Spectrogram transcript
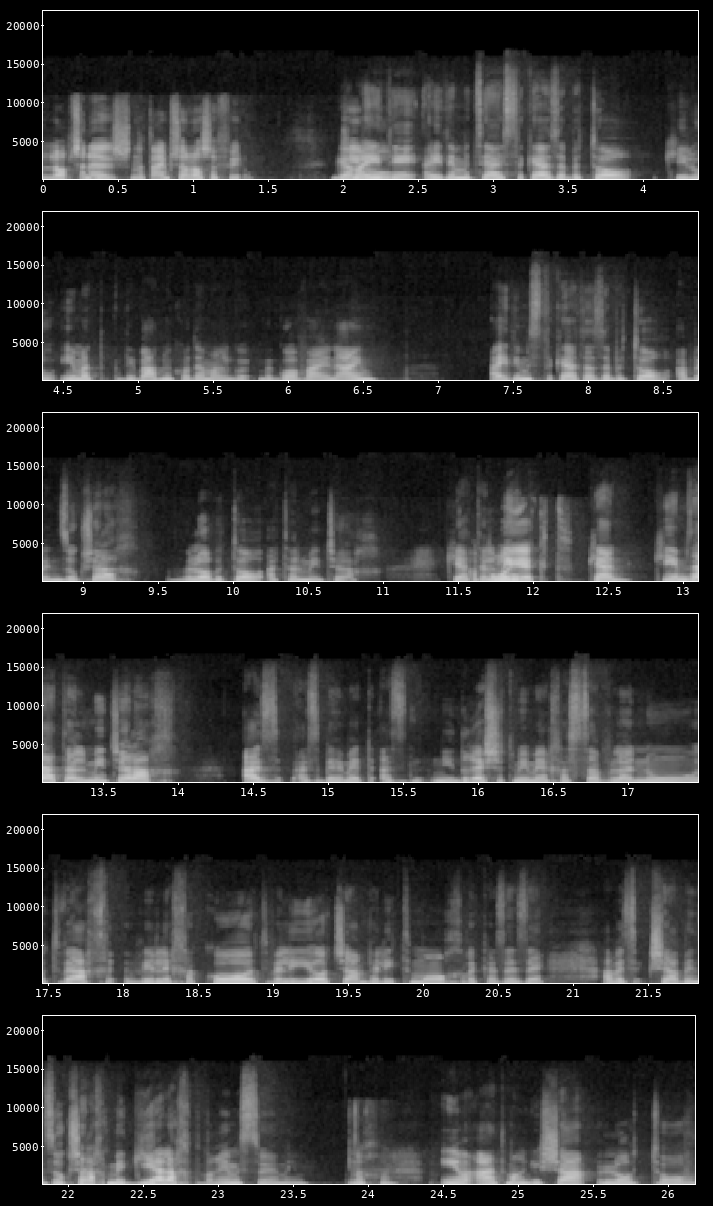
לא משנה, שנתיים, שלוש אפילו. גם כאילו- הייתי, הייתי מציעה להסתכל על זה בתור, כאילו, אם את דיברת מקודם על בגובה העיניים, הייתי מסתכלת על זה בתור הבן זוג שלך, ולא בתור התלמיד שלך. כי התלמיד... הפרויקט. כן, כי אם זה התלמיד שלך, אז, אז באמת, אז נדרשת ממך הסבלנות, והח, ולחכות, ולהיות שם, ולתמוך, וכזה זה. אבל כשהבן זוג שלך מגיע לך דברים מסוימים, נכון. אם את מרגישה לא טוב,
